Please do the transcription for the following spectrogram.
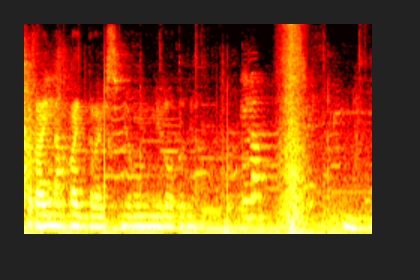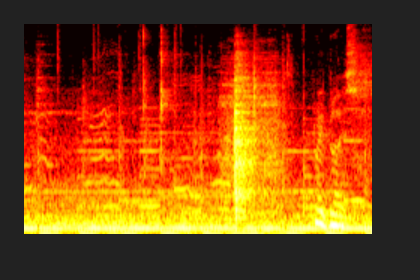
Kakain ng fried rice yung niloto niya. Ilang? Mm. Fried rice.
